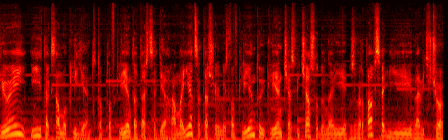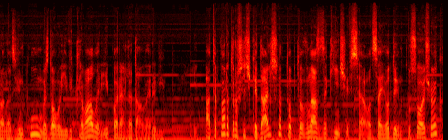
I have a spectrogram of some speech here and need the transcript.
QA і так само клієнт. Тобто в клієнта теж ця діаграма є. Це те, що я вислав клієнту, і клієнт час від часу до неї звертався. І навіть вчора на дзвінку ми знову її відкривали і переглядали рев'ю. А тепер трошечки далі. Тобто, в нас закінчився оцей один кусочок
